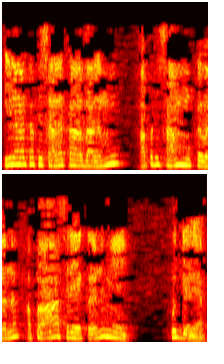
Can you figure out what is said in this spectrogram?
ඊළඟට අපි සලකා බලමු අපට සම්මුඛ වන අප ආශ්‍රය කරන මේ පුජ්‍යලයක්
